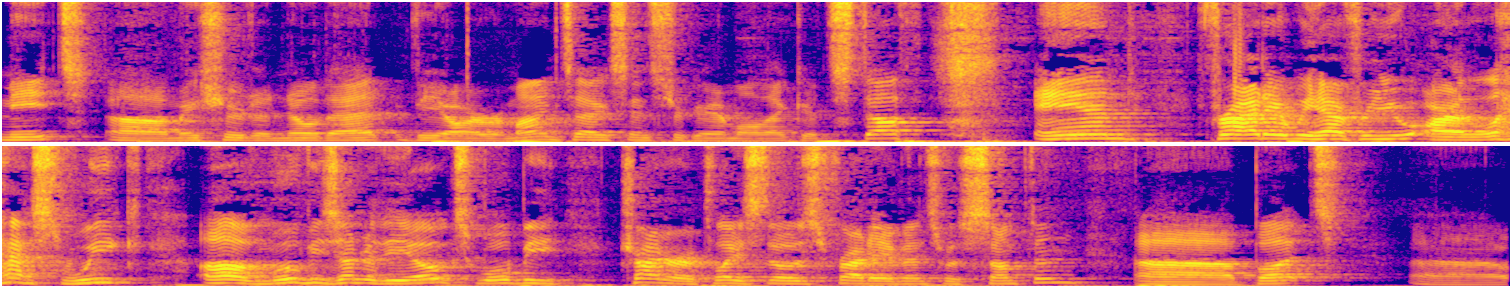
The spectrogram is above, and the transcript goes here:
meet. Uh, make sure to know that via our remind text, Instagram, all that good stuff. And Friday, we have for you our last week of Movies Under the Oaks. We'll be trying to replace those Friday events with something, uh, but uh,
